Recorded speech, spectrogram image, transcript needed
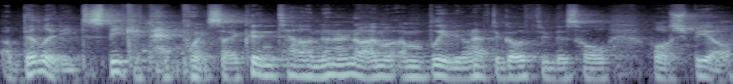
ability to speak at that point, so I couldn't tell him, no, no, no, I'm, I'm a believer. You don't have to go through this whole, whole spiel.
